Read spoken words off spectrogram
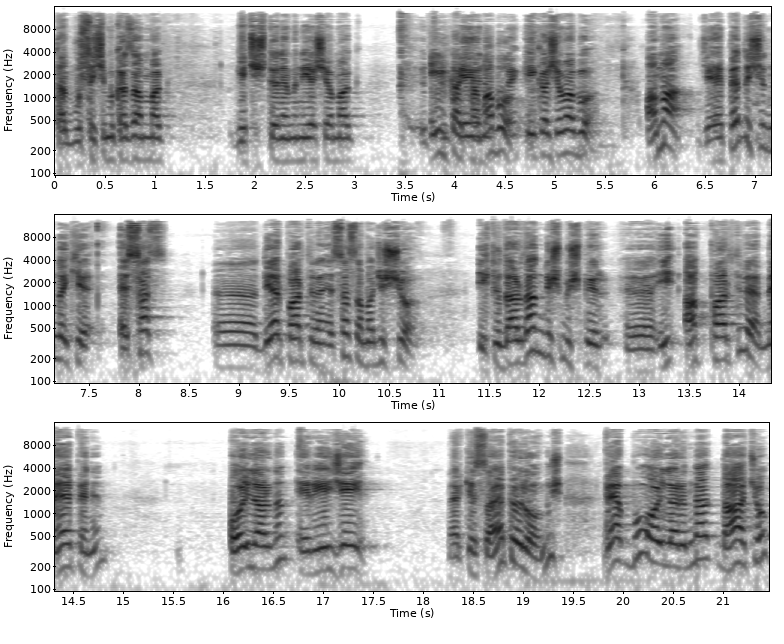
Tabii bu seçimi kazanmak, geçiş dönemini yaşamak, e, İlk aşama bu. yönetmek, İlk aşama bu. Ama CHP dışındaki esas e, diğer partilerin esas amacı şu. İktidardan düşmüş bir e, AK Parti ve MHP'nin oylarının eriyeceği merkez sahip öyle olmuş ve bu oylarında daha çok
